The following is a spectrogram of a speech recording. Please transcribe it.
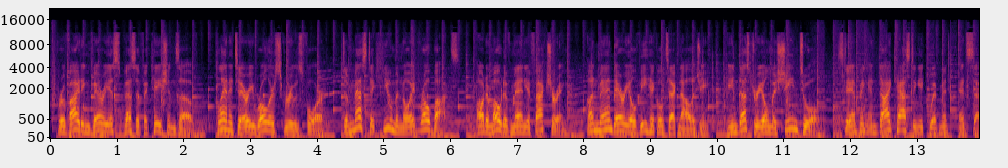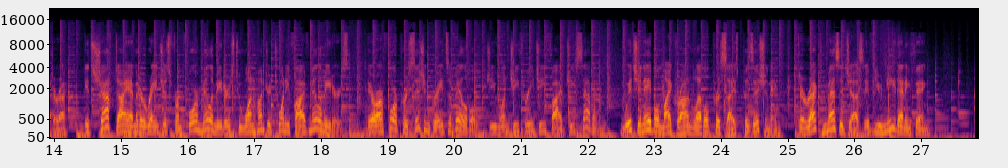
providing various specifications of planetary roller screws for domestic humanoid robots, automotive manufacturing, unmanned aerial vehicle technology, industrial machine tool, stamping and die casting equipment, etc. Its shaft diameter ranges from 4 mm to 125 mm. There are four precision grades available, G1, G3, G5, G7, which enable micron-level precise positioning. Direct message us if you need anything.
